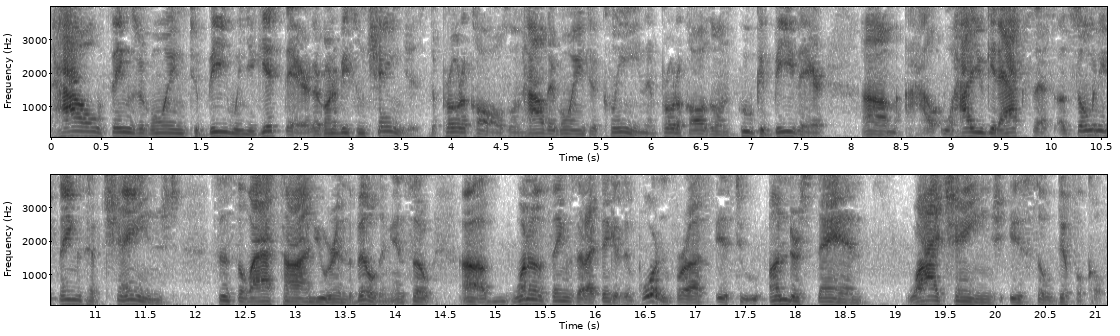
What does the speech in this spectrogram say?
how things are going to be when you get there. There are going to be some changes. The protocols on how they're going to clean and protocols on who could be there, um, how, how you get access. Uh, so many things have changed since the last time you were in the building. And so uh, one of the things that I think is important for us is to understand why change is so difficult.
